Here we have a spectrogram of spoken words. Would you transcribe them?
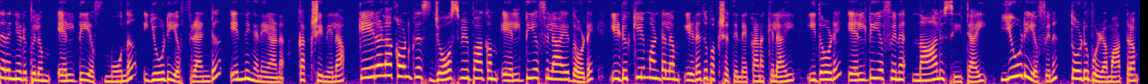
തെരഞ്ഞെടുപ്പിലും എൽ ഡി എഫ് മൂന്ന് യു ഡി എഫ് രണ്ട് എന്നിങ്ങനെയാണ്. കക്ഷിനില കേരള കോൺഗ്രസ് ജോസ് വിഭാഗം എൽ ഡി എഫിലായതോടെ ഇടുക്കി മണ്ഡലം ഇടതുപക്ഷത്തിന്റെ കണക്കിലായി. ഇതോടെ എൽ ഡി എഫിന് നാലു സീറ്റായി. യു ഡി എഫിന് തൊടുപുഴ മാത്രം.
